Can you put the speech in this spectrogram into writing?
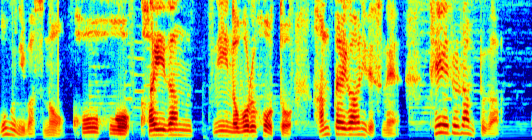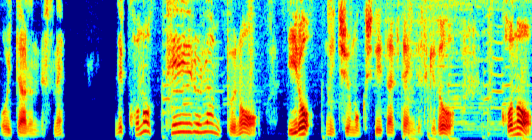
オムニバスの後方、階段に登る方と反対側にですね、テールランプが置いてあるんですね。で、このテールランプの色に注目していただきたいんですけど、この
